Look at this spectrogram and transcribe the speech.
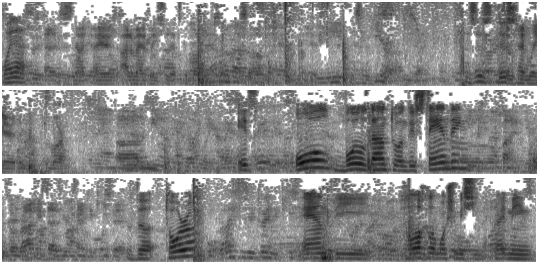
Why not? This is not. I automatically assume that's Gemara. So, so This is this. sometime later than Gemara. It all boils down to understanding the Torah and the Halacha Moshe MiSinai, right? Meaning,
